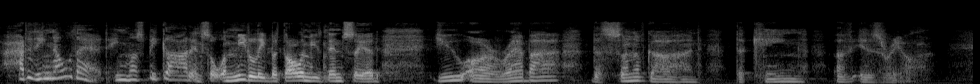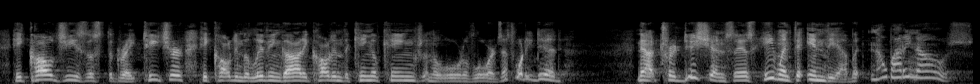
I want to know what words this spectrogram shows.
How did he know that? He must be God. And so immediately Bartholomew then said, You are Rabbi, the Son of God, the King of Israel. He called Jesus the great teacher. He called him the living God. He called him the King of Kings and the Lord of Lords. That's what he did. Now, tradition says he went to India, but nobody knows.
